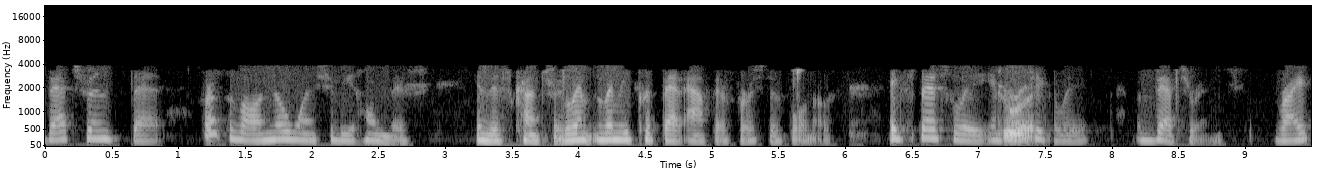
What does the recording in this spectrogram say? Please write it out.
veterans that, first of all, no one should be homeless in this country. Let, let me put that out there first and foremost, especially in Correct. particularly veterans, right?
